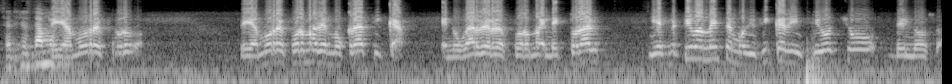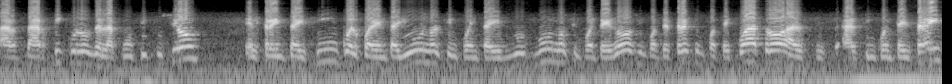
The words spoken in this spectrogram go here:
Sergio, estamos. Se llamó reforma, se llamó reforma democrática en lugar de reforma electoral y efectivamente modifica 18 de los artículos de la Constitución el 35, el 41, el 51, 52, 53, 54, al, al 56,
